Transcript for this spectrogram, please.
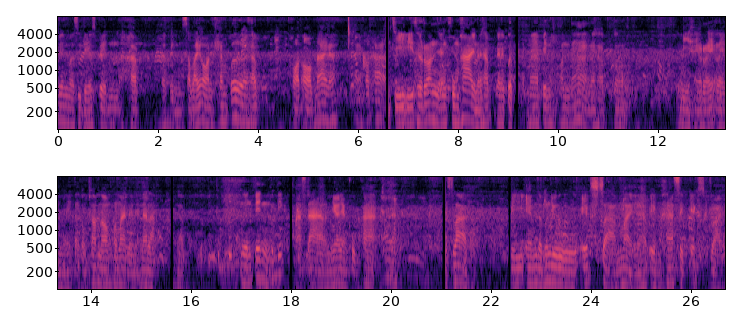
เป็น Mercedes Benz นะครับแต่เป็น Slide on Camper นะครับ ถอดออกได้นะแหมเข้าท่า G e t e r o n ยังคุมผ้าอยู่นะครับยังไม่เปิดมาเป็น Honda นะครับ ก็มีไฮไลท์อะไรไหมแต่ผมชอบน้องเขามากเลยเนี่ยน่ารักนะครับเงินเต้นลุกดิ๊กมาสด้าอันนี้ก็ยังคุมผ้าเทสลา BMW X3 ใหม่นะครับ M50 X Drive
